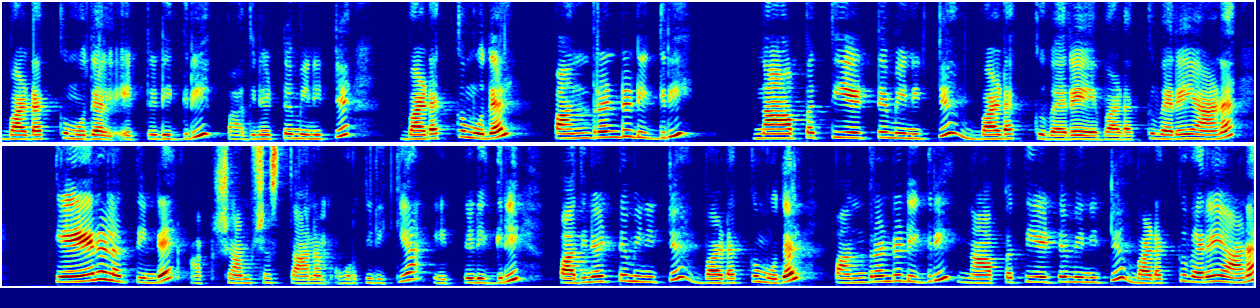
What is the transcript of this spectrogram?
വടക്ക് മുതൽ എട്ട് ഡിഗ്രി പതിനെട്ട് മിനിറ്റ് വടക്ക് മുതൽ പന്ത്രണ്ട് ഡിഗ്രി നാൽപ്പത്തിയെട്ട് മിനിറ്റ് വടക്ക് വരെ വടക്ക് വരെയാണ് കേരളത്തിന്റെ അക്ഷാംശ സ്ഥാനം. ഓർത്തിരിക്കുക എട്ട് ഡിഗ്രി പതിനെട്ട് മിനിറ്റ് വടക്ക് മുതൽ പന്ത്രണ്ട് ഡിഗ്രി നാൽപ്പത്തിയെട്ട് മിനിറ്റ് വടക്ക് വരെയാണ്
